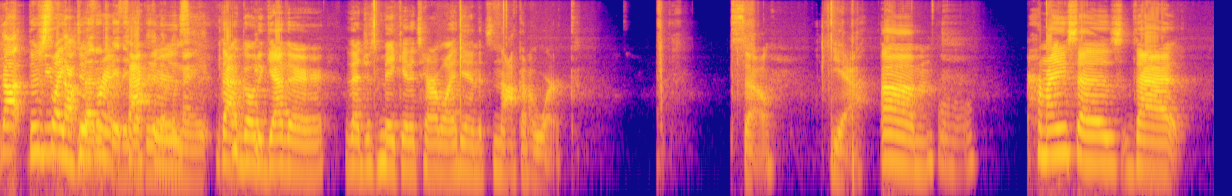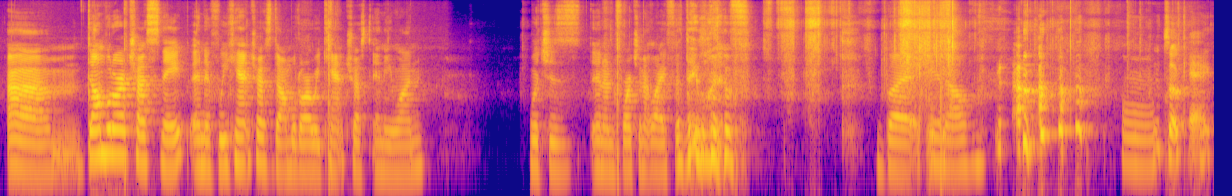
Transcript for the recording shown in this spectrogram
not. there's like different meditating at the end of the factors that go together that just make it a terrible idea and it's not gonna work. So yeah. Um Mhm. Hermione says that um, Dumbledore trusts Snape, and if we can't trust Dumbledore, we can't trust anyone, which is an unfortunate life that they live. But you know, it's okay.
